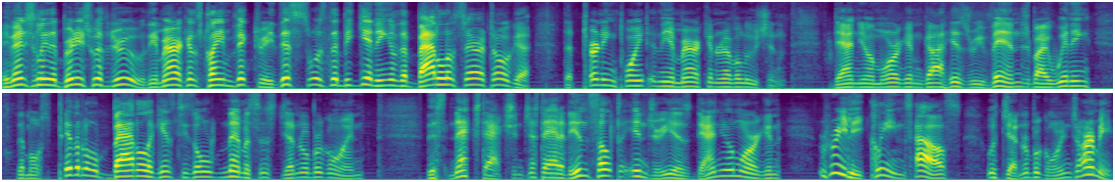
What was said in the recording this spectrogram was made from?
Eventually, the British withdrew. The Americans claimed victory. This was the beginning of the Battle of Saratoga, the turning point in the American Revolution. Daniel Morgan got his revenge by winning the most pivotal battle against his old nemesis, General Burgoyne. This next action just added insult to injury as Daniel Morgan really cleans house with General Burgoyne's army.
